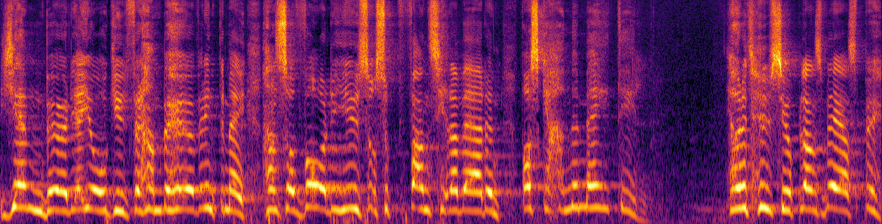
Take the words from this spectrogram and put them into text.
jämbördiga jag och Gud, för han behöver inte mig. Han sa var det ljus och så fanns hela världen. Vad ska han med mig till? Jag har ett hus i Upplands Väsby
